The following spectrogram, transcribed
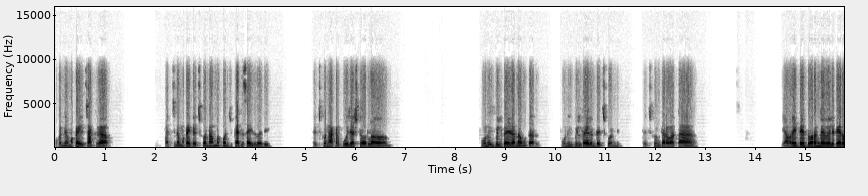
ఒక నిమ్మకాయ చక్కగా పచ్చి నిమ్మకాయ తెచ్చుకోండి అమ్మ కొంచెం పెద్ద సైజులో అది. తెచ్చుకొని అక్కడ పూజా స్టోర్లో పూనికి పిల్లి తైలని అమ్ముతారు పూనికి పిల్లి తైలం తెచ్చుకోండి. తెచ్చుకున్న తర్వాత ఎవరైతే దూరంగా వెళ్ళిపోయారో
